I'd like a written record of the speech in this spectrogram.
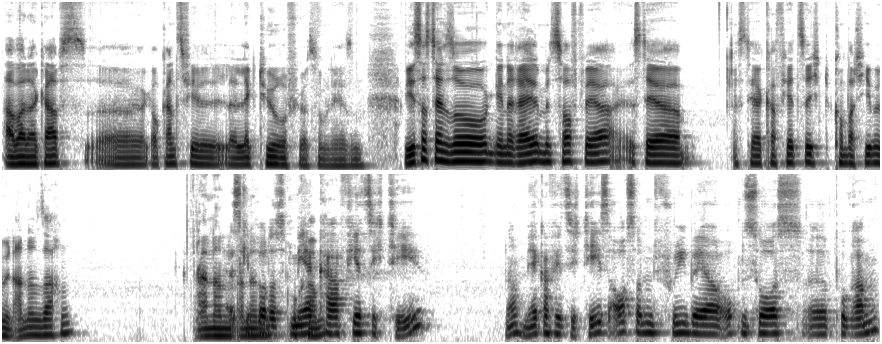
Aber da gab es äh, auch ganz viel Lektüre für zum Lesen. Wie ist das denn so generell mit Software? Ist der, ist der K40 kompatibel mit anderen Sachen? Anderen, Es gibt auch das Programmen? Merk K40T. Ne? Merk K40T ist auch so ein Freeware Open Source äh, Programm,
